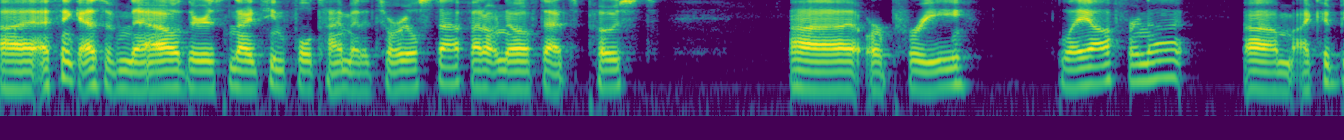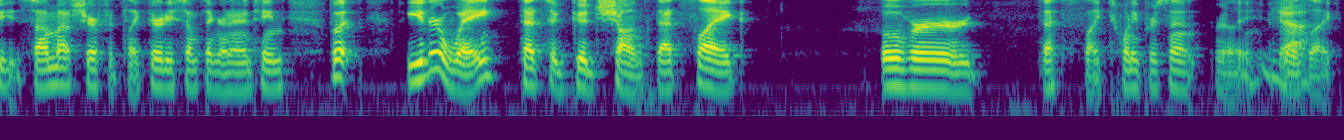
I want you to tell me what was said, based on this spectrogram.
uh, I think as of now, there's 19 full time editorial staff. I don't know if that's post uh, or pre layoff or not. Um, I could be, so I'm not sure if it's like 30 something or 19. But either way, that's a good chunk. That's like over, that's like 20%, really, it Yeah. feels like.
